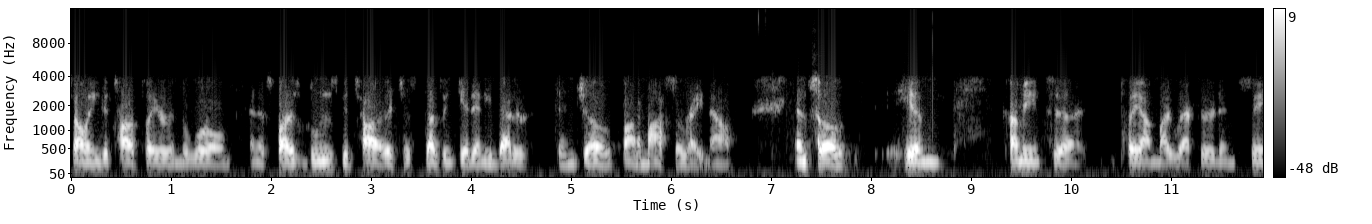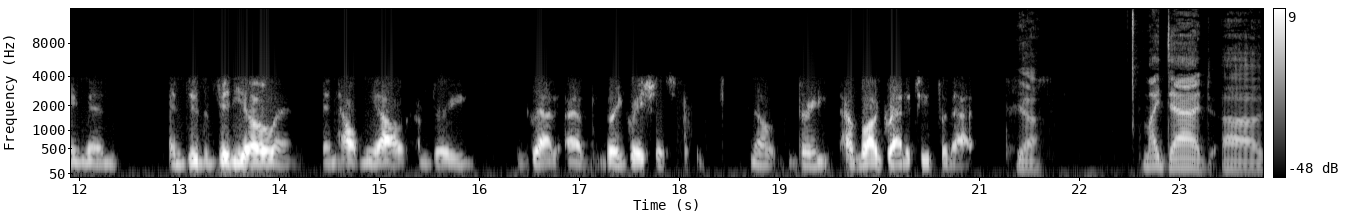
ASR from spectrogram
selling guitar player in the world. And as far as blues guitar, it just doesn't get any better than Joe Bonamassa right now. And so him coming to play on my record and sing and and do the video and and help me out, I'm very glad. I have very gracious, you know, very have a lot of gratitude for that. Yeah. My dad, uh,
